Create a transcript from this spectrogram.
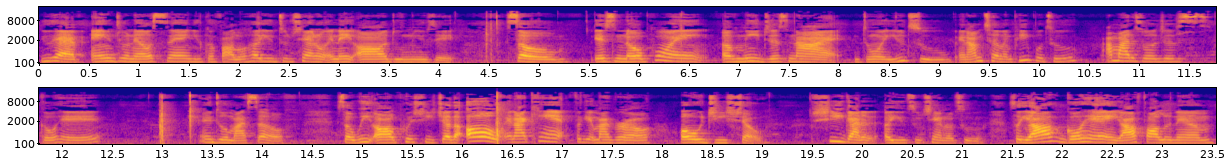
You have Angel Nelson, you can follow her YouTube channel and they all do music. So it's no point of me just not doing YouTube and I'm telling people to. I might as well just go ahead and do it myself. So we all push each other. Oh, and I can't forget my girl, OG Show. She got a, a YouTube channel too. So y'all go ahead and y'all follow them.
